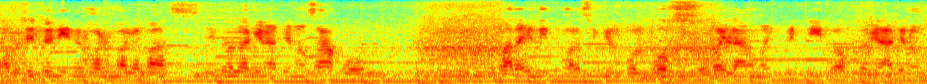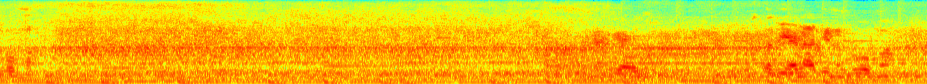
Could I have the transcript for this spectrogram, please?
Tapos ito hindi naman malakas. Dito lagyan natin ng sako para hindi tumalasik yung pulbos. So kailangan mag-quit dito. Lagyan natin ng goma. Ayan guys. Lagyan natin ng goma.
